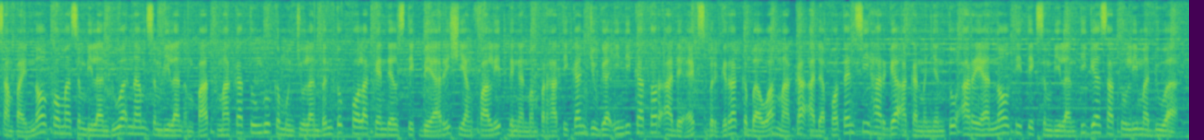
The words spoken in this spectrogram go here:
sampai 0,92694, maka tunggu kemunculan bentuk pola candlestick bearish yang valid dengan memperhatikan juga indikator ADX bergerak ke bawah maka ada potensi harga akan menyentuh area 0.93152.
